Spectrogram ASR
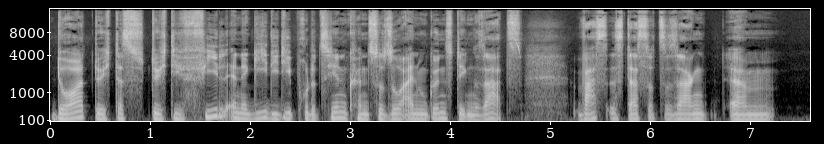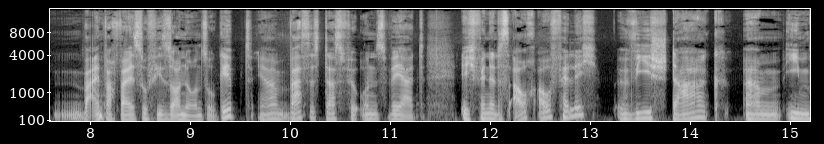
dort durch, das, durch die viel Energie, die die produzieren können, zu so einem günstigen Satz. Was ist das sozusagen, ähm, einfach weil es so viel Sonne und so gibt. Ja, was ist das für uns wert? Ich finde das auch auffällig, wie stark ähm, ihm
